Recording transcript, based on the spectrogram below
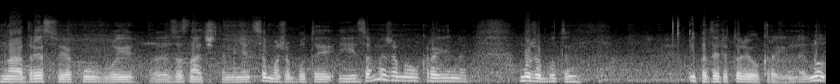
на адресу, яку ви е, зазначите мені. Це може бути і за межами України, може бути і по території України. Ну,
